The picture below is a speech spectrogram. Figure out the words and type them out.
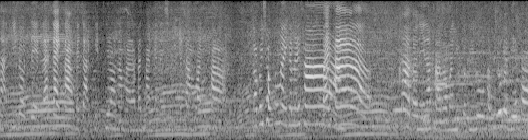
ณะที่โดดเด่นและแตกต่างไปจากเห็ดที่เรานำมารับประทานกันในชีวิตประจำวันค่ะ เราไปชมข้างในกันเลยค่ะ ไปค่ะ ค่ะ ตอนนี้นะคะเรามาอยู่กับพี่ลูกค่ะ พี่ลูกสวัสดีค่ะ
